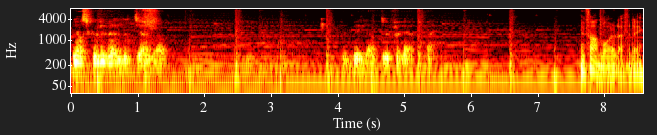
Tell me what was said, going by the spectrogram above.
Jag skulle väldigt gärna vilja att du förlät mig. Hur fan var det där för dig?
